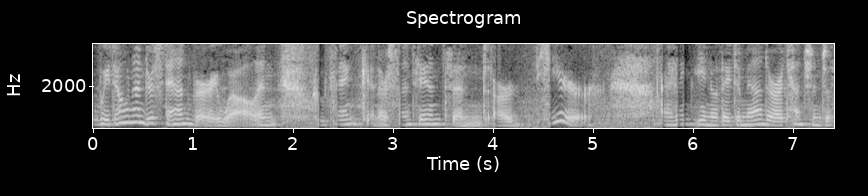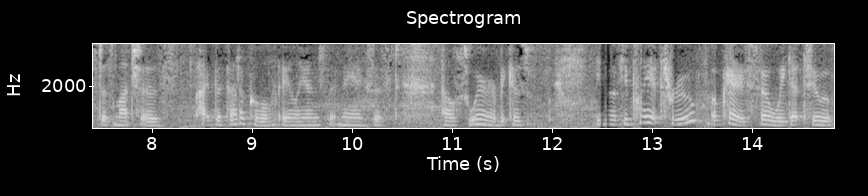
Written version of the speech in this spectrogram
we don't understand very well and who think and are sentient and are here. I think, you know, they demand our attention just as much as hypothetical aliens that may exist elsewhere. Because, you know, if you play it through, okay, so we get to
